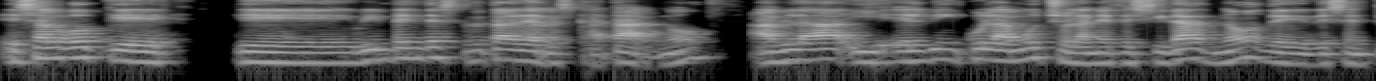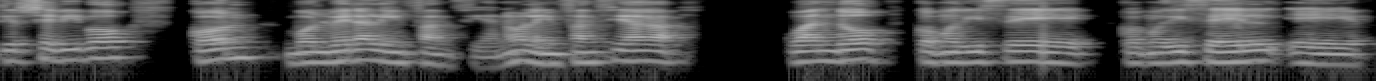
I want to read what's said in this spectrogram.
es algo que, que Wim Wenders trata de rescatar, ¿no? Habla y él vincula mucho la necesidad, ¿no? De, de sentirse vivo con volver a la infancia, ¿no? La infancia cuando, como dice, como dice él, eh,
